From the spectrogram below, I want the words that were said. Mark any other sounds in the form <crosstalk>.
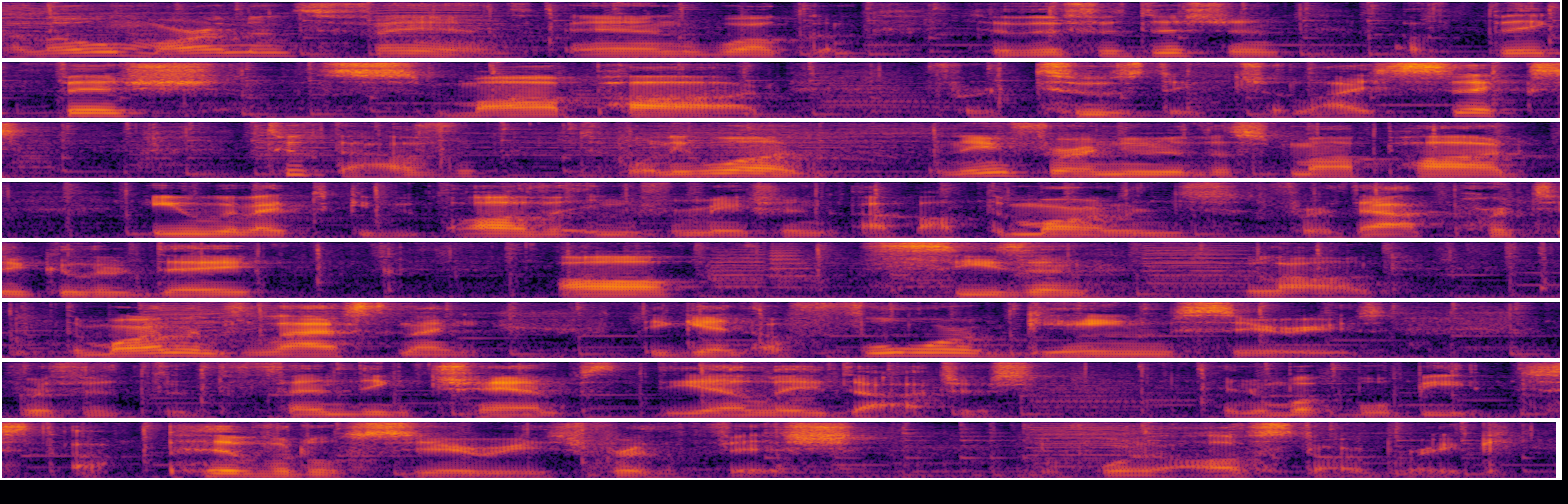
Hello, Marlins fans, and welcome to this edition of Big Fish Small Pod for Tuesday, July 6, 2021. And if you're new to the Small Pod, he would like to give you all the information about the Marlins for that particular day, all season long. The Marlins last night began a four game series versus the defending champs, the LA Dodgers, in what will be just a pivotal series for the Fish before the All Star break.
